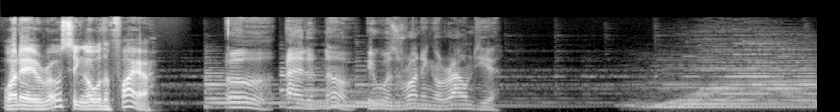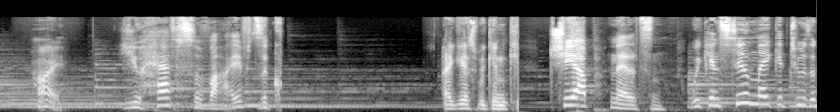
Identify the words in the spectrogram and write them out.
what are you roasting over the fire? Oh, I don't know. It was running around here. Hi. You have survived the. I guess we can. Ki- Cheer up, Nelson. We can still make it to the.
